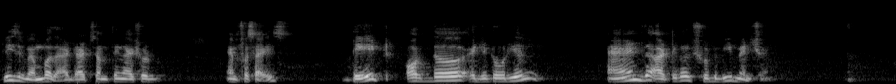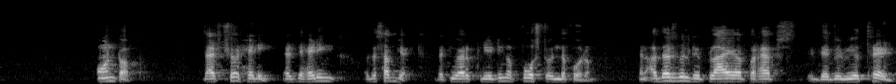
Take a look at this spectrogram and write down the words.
Please remember that. That's something i should emphasize. Date of the editorial and the article should be mentioned. On top. That's your heading. That's the heading the subject that you are creating a post in the forum and others will reply or perhaps there will be a thread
